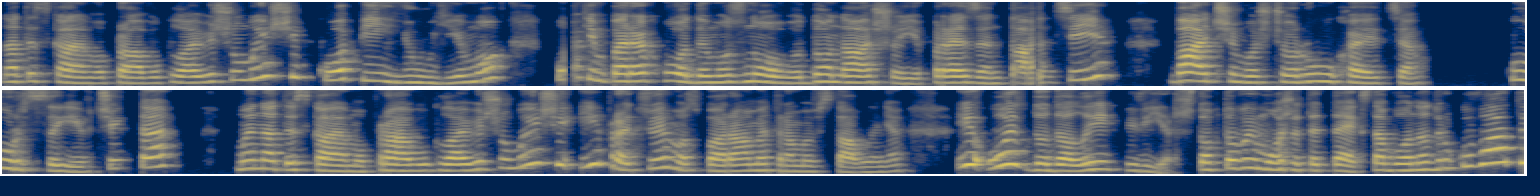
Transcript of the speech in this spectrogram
натискаємо праву клавішу миші, копіюємо. Потім переходимо знову до нашої презентації. Бачимо, що рухається курсивчик, так? Ми натискаємо праву клавішу миші і працюємо з параметрами вставлення. І ось додали вірш. Тобто ви можете текст або надрукувати,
